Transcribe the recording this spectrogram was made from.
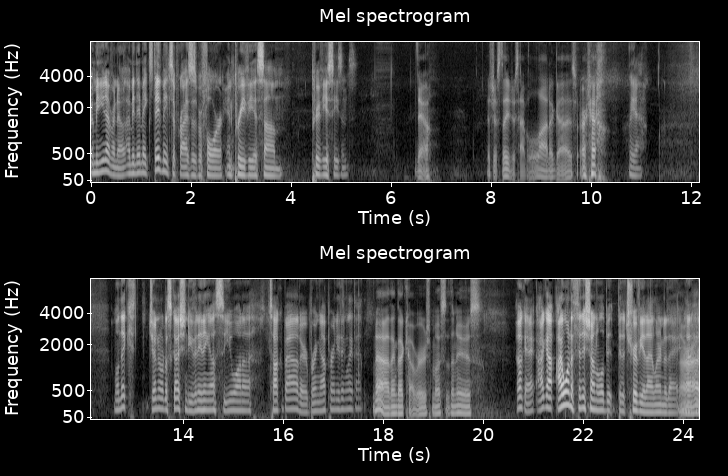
I mean, you never know. I mean, they make they've made surprises before in previous um previous seasons. yeah. It's just they just have a lot of guys right now. Yeah. Well, Nick, general discussion. Do you have anything else that you want to talk about or bring up or anything like that? No, I think that covers most of the news. Okay, I got. I want to finish on a little bit bit of trivia that I learned today. All I-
